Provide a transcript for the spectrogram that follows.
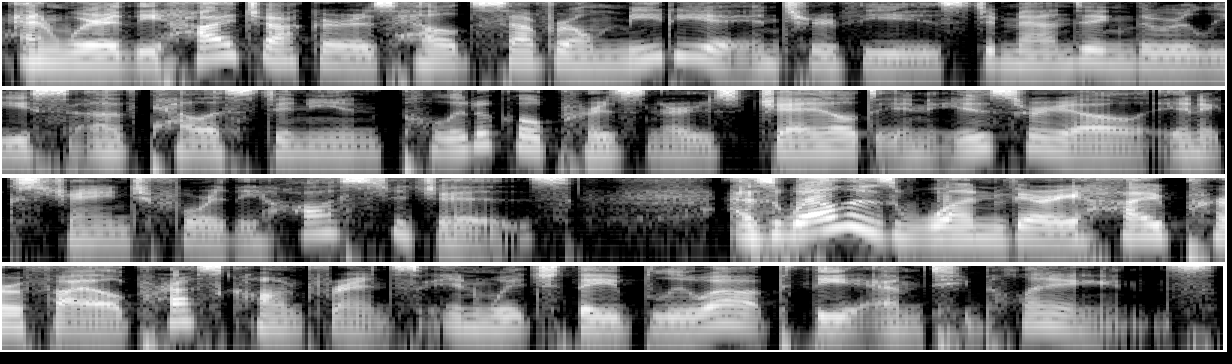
and where the hijackers held several media interviews demanding the release of Palestinian political prisoners jailed in Israel in exchange for the hostages, as well as one very high profile press conference in which they blew up the empty planes.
